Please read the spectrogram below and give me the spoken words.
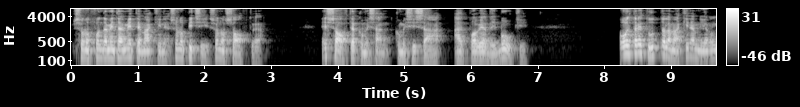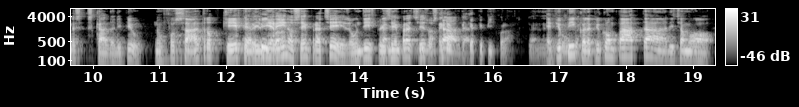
sono, fondamentalmente macchine, sono PC, sono software. E software, come, sa, come si sa, può avere dei buchi. Oltretutto la macchina mirrorless scalda di più, non fosse altro che per il piccola. mirino sempre acceso, un display eh, sempre acceso scalda. Perché, perché è più piccola. È più piccola, è più compatta, diciamo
